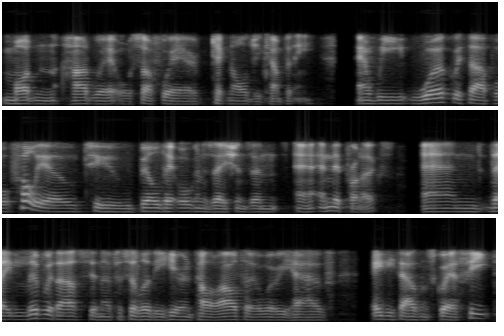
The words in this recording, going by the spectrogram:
modern hardware or software technology company. And we work with our portfolio to build their organizations and, and their products. And they live with us in a facility here in Palo Alto where we have 80,000 square feet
